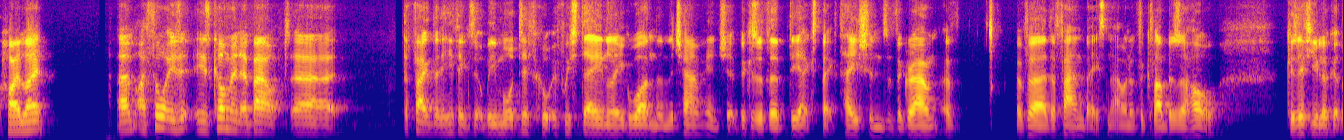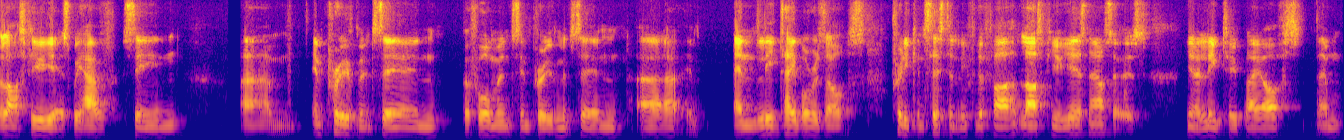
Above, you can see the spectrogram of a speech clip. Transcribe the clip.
highlight? Um, I thought his, his comment about uh, the fact that he thinks it'll be more difficult if we stay in League One than the Championship because of the, the expectations of the ground of of uh, the fan base now and of the club as a whole. Because if you look at the last few years, we have seen um, improvements in performance, improvements in uh, league table results pretty consistently for the far, last few years now. So it was, you know, League Two playoffs, then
